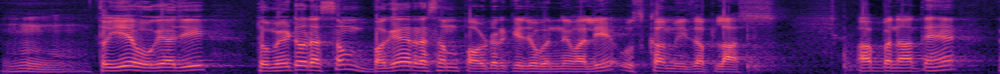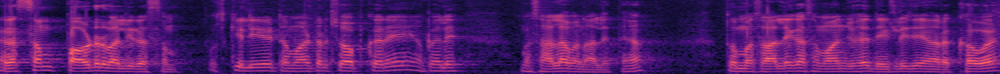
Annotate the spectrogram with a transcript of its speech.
हम्म तो ये हो गया जी टोमेटो रसम बगैर रसम पाउडर के जो बनने वाली है, उसका मीज़ा प्लास अब बनाते हैं रसम पाउडर वाली रसम। उसके लिए टमाटर चॉप करें या पहले मसाला बना लेते हैं। तो मसाले का सामान जो है, देख लीजिए, यहाँ रखा हुआ है।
